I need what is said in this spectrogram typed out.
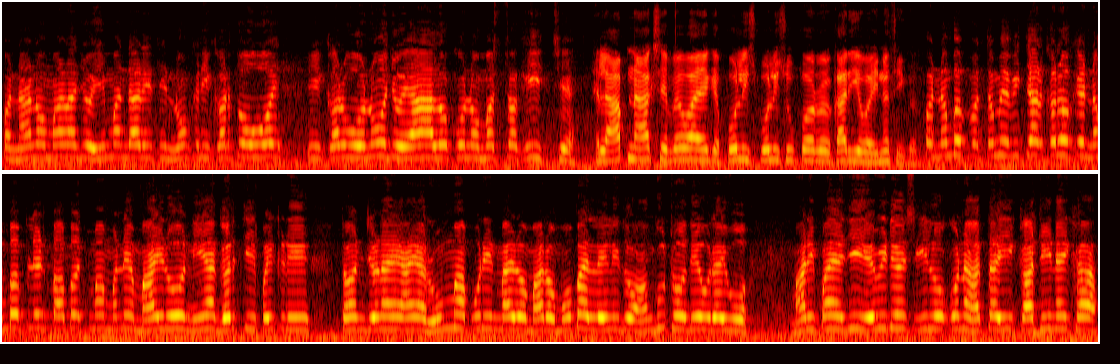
પણ નાનો માણસ જો ઈમાનદારીથી નોકરી કરતો હોય એ કરવો ન જોઈએ. આ લોકોનો મસ્તક ઈ જ છે. એટલે આપના આક્ષેપ એવા છે કે પોલીસ પોલીસ ઉપર કાર્યવાહી નથી કરતી? પણ નંબર તમે વિચાર કરો કે નંબર પ્લેટ બાબતમાં મને માર્યો નિયા ઘરથી પકડી ત્રણ જણાએ અહીંયા રૂમમાં પૂરીને માર્યો મારો મોબાઈલ લઈ લીધો અંગૂઠો દેવરાવ્યો મારી પાસે જે એવિડન્સ એ લોકોના હતા એ કાઢી નાખ્યા.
